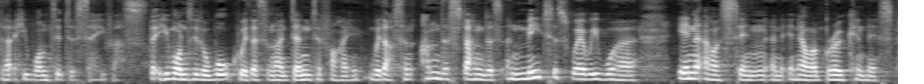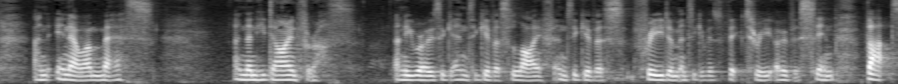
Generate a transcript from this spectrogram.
that he wanted to save us, that he wanted to walk with us and identify with us and understand us and meet us where we were in our sin and in our brokenness and in our mess. And then he died for us. And he rose again to give us life and to give us freedom and to give us victory over sin. That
